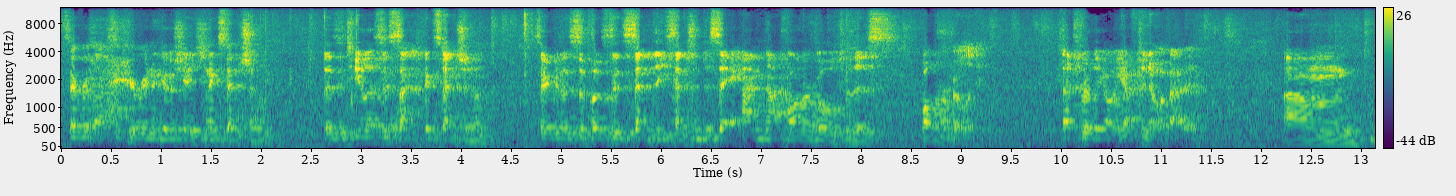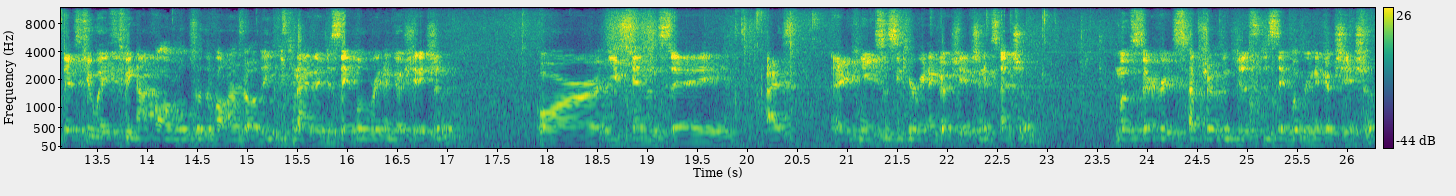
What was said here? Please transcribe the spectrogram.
server lock secure renegotiation extension. There's a TLS extension. Server is supposed to send the extension to say, I'm not vulnerable to this vulnerability. That's really all you have to know about it. Um, there's two ways to be not vulnerable to the vulnerability. You can either disable renegotiation, or you can say, I, you can use the secure renegotiation extension. Most servers have chosen to just disable renegotiation.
